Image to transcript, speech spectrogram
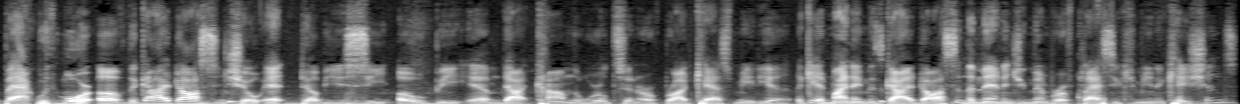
we're back with more of the Guy Dawson Show at WCOBM.com, the World Center of Broadcast Media. Again, my name is Guy Dawson, the managing member of Classic Communications,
